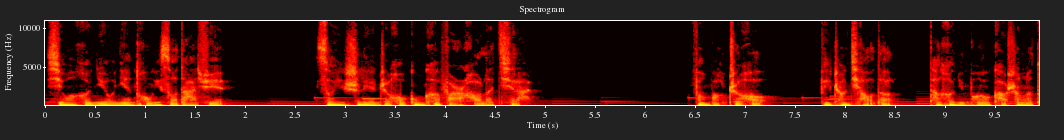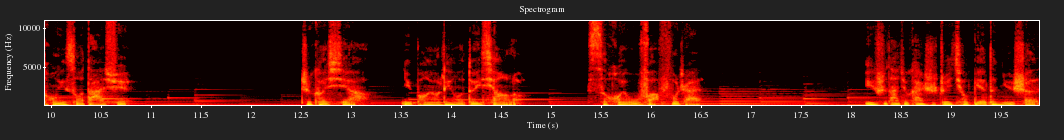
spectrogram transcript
希望和女友念同一所大学，所以失恋之后功课反而好了起来。放榜之后，非常巧的，他和女朋友考上了同一所大学。只可惜啊，女朋友另有对象了，死灰无法复燃。于是他就开始追求别的女神，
